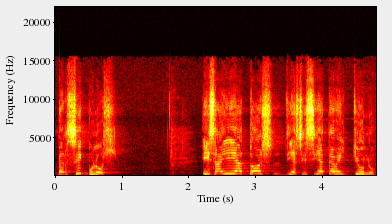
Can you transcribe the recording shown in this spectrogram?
versículos. Isaías 2, 17, 21.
